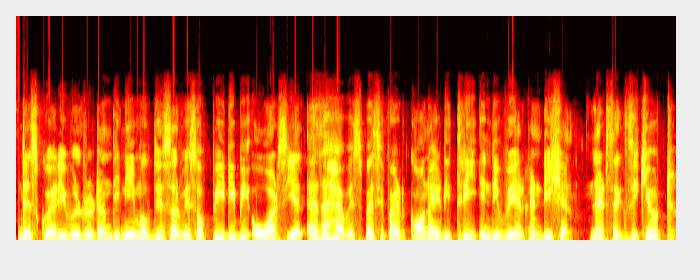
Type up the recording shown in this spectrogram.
This query will return the name of the service of PDB ORCL as I have specified con ID 3 in the where condition. Let's execute.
